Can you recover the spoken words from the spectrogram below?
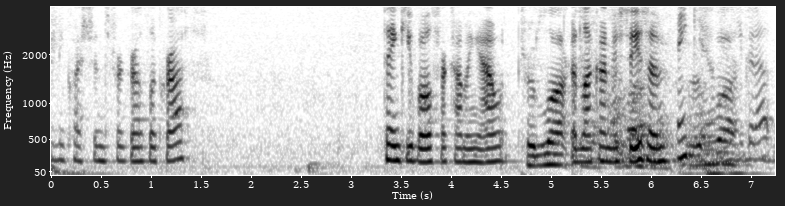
Any questions for girls lacrosse? Thank you both for coming out. Good luck. Good luck on your season. Thank you. Good luck. Keep it up.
